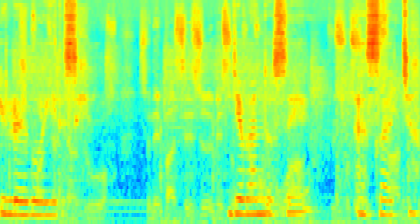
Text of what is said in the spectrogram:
y luego irse, llevándose a Sacha.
